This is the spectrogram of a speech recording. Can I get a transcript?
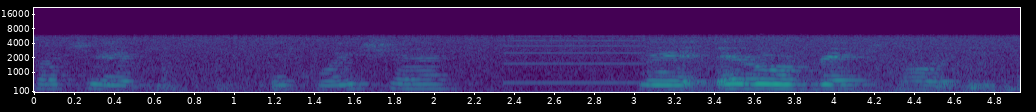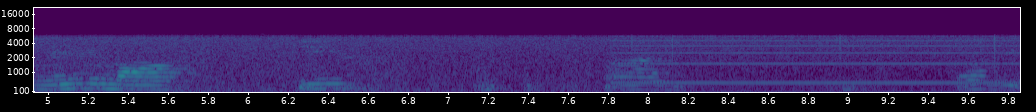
such a equation. The error vector is minimal if and only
